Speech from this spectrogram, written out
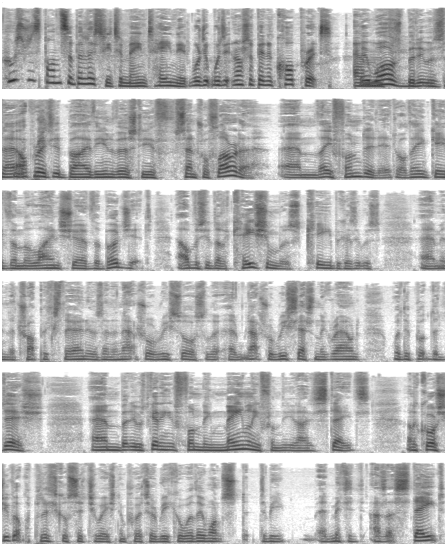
Whose responsibility to maintain it? Would it would it not have been a corporate? Um, it was, but it was uh, operated by the University of Central Florida. Um, they funded it, or they gave them the lion's share of the budget. Obviously, the location was key because it was um, in the tropics there, and it was in a natural resource, a natural recess in the ground where they put the dish. Um, but it was getting its funding mainly from the United States, and of course, you've got the political situation in Puerto Rico where they want st- to be admitted as a state,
